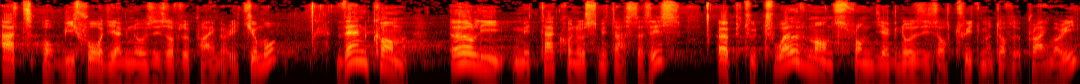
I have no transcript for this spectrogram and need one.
at or before diagnosis of the primary tumor. Then come early metachronous metastasis, up to 12 months from diagnosis or treatment of the primary,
